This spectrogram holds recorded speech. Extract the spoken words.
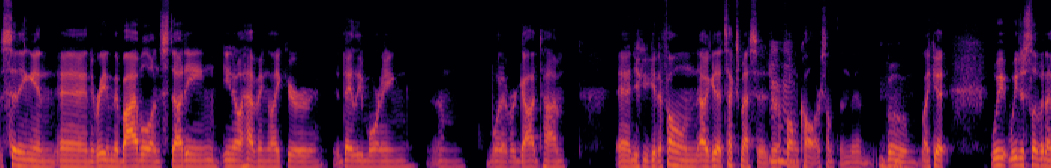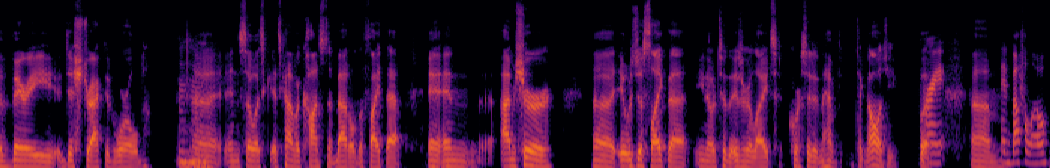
sitting in and reading the Bible and studying, you know, having like your daily morning, um, whatever, God time. And you could get a phone, uh, get a text message or Mhm. a phone call or something. Then Mhm. boom, like it. We we just live in a very distracted world, Mhm. uh, and so it's it's kind of a constant battle to fight that. And, and I'm sure uh, it was just like that, you know, to the Israelites. Of course, they didn't have technology, but right. um, In Buffalo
